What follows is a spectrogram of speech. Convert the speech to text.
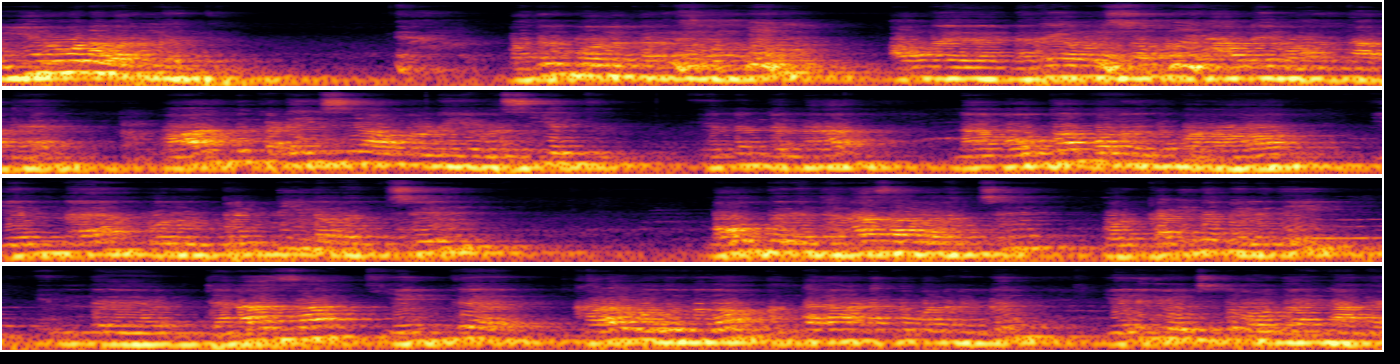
உயிரோட வரல இருக்கு மதுரை போல கலந்து வந்து அவங்க நிறைய வருஷம் அப்படியே வாழ்ந்தாங்க. வாழ்ந்து கடைசி அவங்களுடைய வசியத்து என்னன்னு சொன்னா நான் மௌத்தா போனதுக்கு அப்புறம் என்ன ஒரு பெட்டியில வச்சு மௌத்த ஜனாசாவை வச்சு ஒரு கடிதம் எழுதி இந்த ஜனாசா எங்க கரை ஒதுங்குதோ அங்கதான் அடக்கம் பண்ணணும்னு எழுதி வச்சுட்டு மௌத்தாயிட்டாங்க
